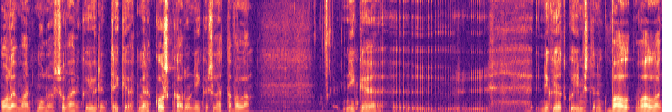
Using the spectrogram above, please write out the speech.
olemaan, että mulla olisi vähän niin yhden tekevä. Mä en koskaan ollut niin sillä tavalla niin kuin, niin kuin jotkut ihmiset niin val, vallan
